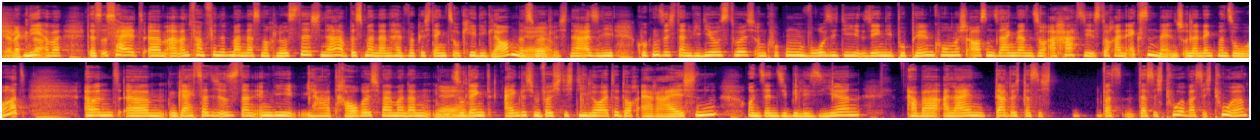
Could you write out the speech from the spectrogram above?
Ja, ja. ja Nee, aber das ist halt, ähm, am Anfang findet man das noch lustig, ne, bis man dann halt wirklich denkt, okay, die glauben das ja, wirklich. Ne? Also die gucken sich dann Videos durch und gucken, wo sie die, sehen die Pupillen komisch aus und sagen dann so, aha, sie ist doch ein Echsenmensch. Und dann denkt man so, what? Und ähm, gleichzeitig ist es dann irgendwie ja traurig, weil man dann ja, ja. so denkt, eigentlich möchte ich die Leute doch erreichen und sensibilisieren. Aber allein dadurch, dass ich was, dass ich tue, was ich tue,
